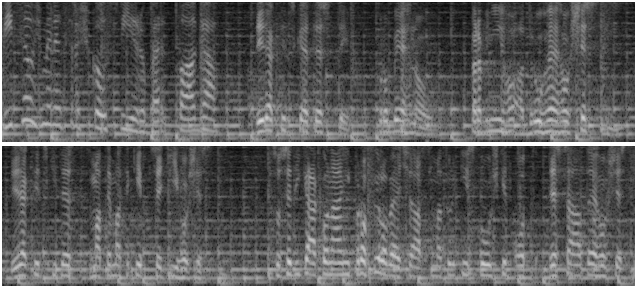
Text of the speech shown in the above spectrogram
Více už ministr školství Robert Plaga. Didaktické testy proběhnou 1. a 2. 6. Didaktický test z matematiky 3. 6. Co se týká konání profilové části maturitní zkoušky od 10. 6.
